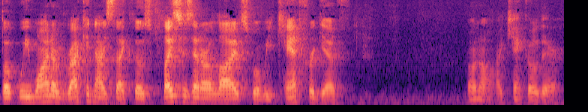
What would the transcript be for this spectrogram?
But we want to recognize like those places in our lives where we can't forgive. Oh no i can't go there.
